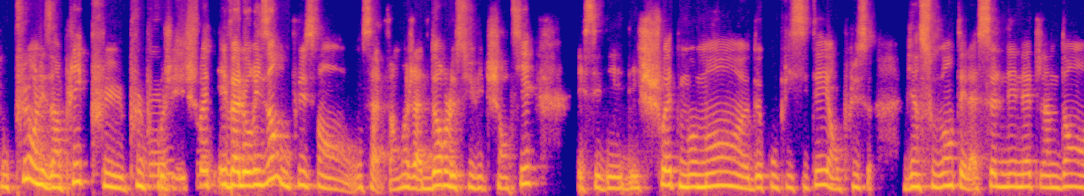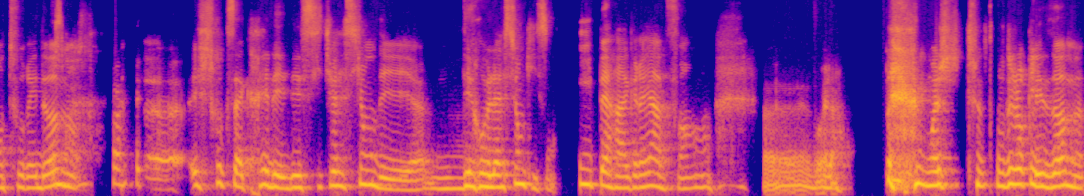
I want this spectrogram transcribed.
donc plus on les implique, plus plus le projet est chouette et valorisant en plus. Enfin, on, enfin moi j'adore le suivi de chantier et c'est des, des, chouettes moments de complicité. En plus, bien souvent, tu es la seule nénette là-dedans entourée d'hommes. et je trouve que ça crée des, des situations, des, des relations qui sont hyper agréables. Enfin, voilà. moi, je trouve toujours que les hommes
